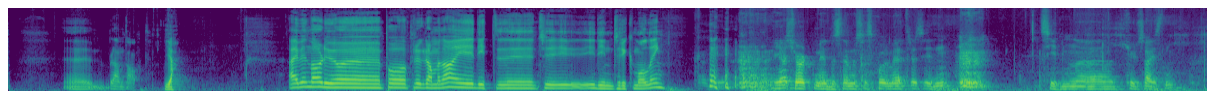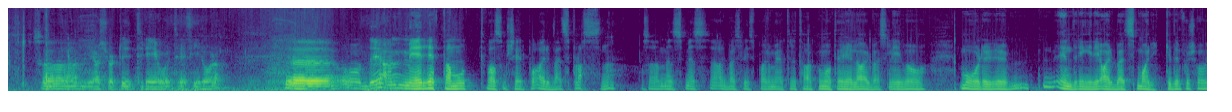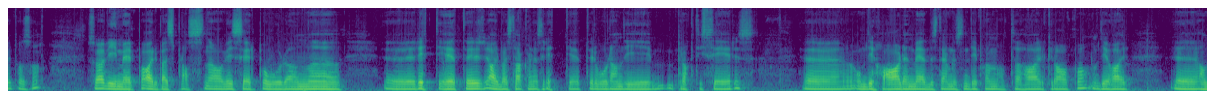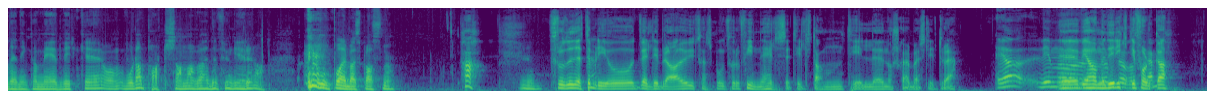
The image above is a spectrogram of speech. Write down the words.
eh, blant annet. Ja. Eivind, hva har du eh, på programmet da, i, ditt, eh, i din trykkmåling? Vi har kjørt medbestemmelsesbarometeret siden, siden eh, 2016. Så vi har kjørt i tre år, tre-fire år. da. Eh, og det er mer retta mot hva som skjer på arbeidsplassene. Altså, mens, mens arbeidslivsbarometeret tar på en måte hele arbeidslivet og måler eh, endringer i arbeidsmarkedet for så vidt også, så er vi mer på arbeidsplassene, og vi ser på hvordan eh, eh, rettigheter, arbeidstakernes rettigheter, hvordan de praktiseres. Om de har den medbestemmelsen de på en måte har krav på. Om de har anledning til å medvirke. Og hvordan partssamarbeidet fungerer da, på arbeidsplassene. Ha! Frode, dette blir jo et veldig bra utgangspunkt for å finne helsetilstanden til eh, norsk arbeidsliv, tror jeg. Ja, vi må Eh, vi har med de riktige folka.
